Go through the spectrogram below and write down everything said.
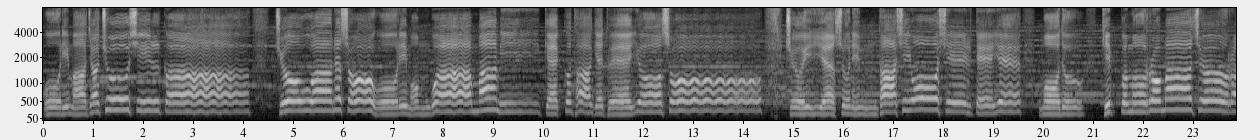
우리 맞아 주실까 주 안에서 우리 몸과 마음이 깨끗하게 되어서 주 예수님 다시 오실 때에 모두 기쁨으로 맞으라.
